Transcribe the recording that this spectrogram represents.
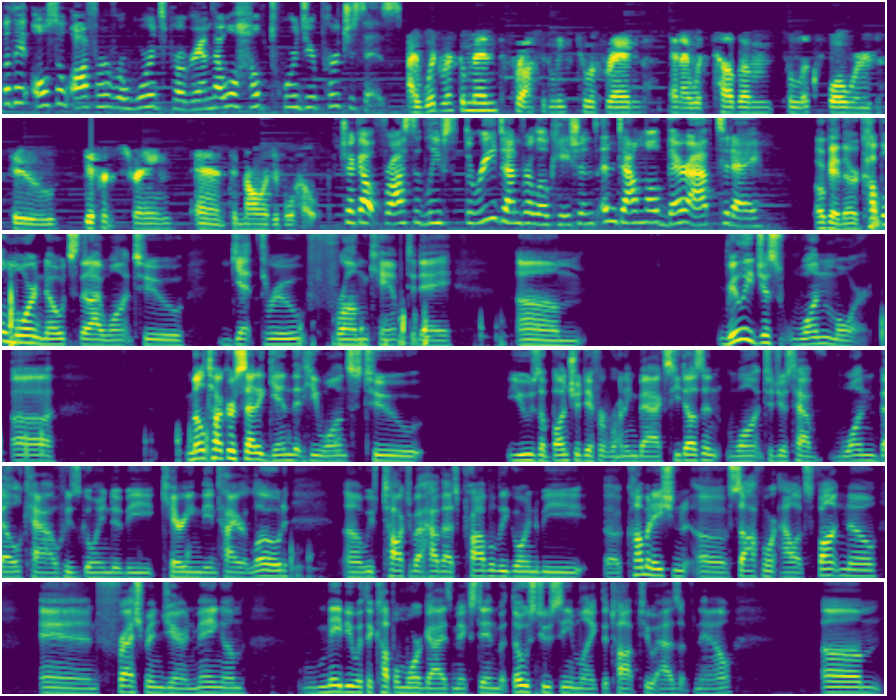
but they also offer a rewards program that will help towards your purchases. I would recommend Frosted Leaf to a friend, and I would tell them to look forward to different strains and to knowledgeable help. Check out Frosted Leaf's three Denver locations and download their app today. Okay, there are a couple more notes that I want to get through from camp today. Um, really, just one more. Uh, Mel Tucker said again that he wants to use a bunch of different running backs. He doesn't want to just have one bell cow who's going to be carrying the entire load. Uh, we've talked about how that's probably going to be a combination of sophomore Alex Fontenot and freshman Jaren Mangum, maybe with a couple more guys mixed in, but those two seem like the top two as of now. Um,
